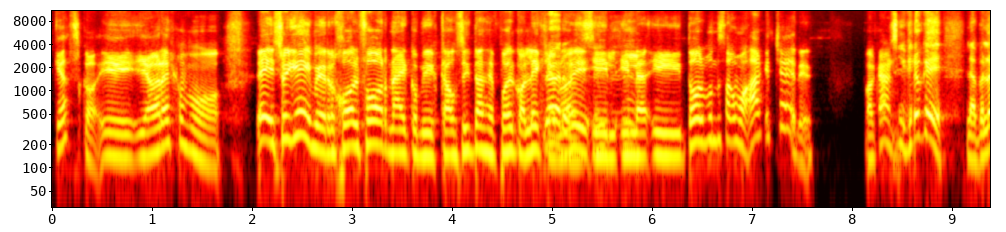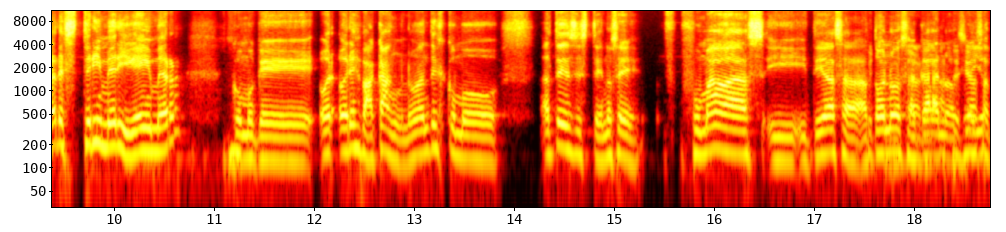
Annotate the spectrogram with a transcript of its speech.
qué asco. Y, y ahora es como, hey, soy gamer, juego al Fortnite con mis causitas después del colegio, Claro, ¿no? Y, sí, y- y sí. la- y todo el mundo está como, ah, qué chévere. Bacán. Sí, creo que la palabra streamer y gamer, como que ahora es bacán, ¿no? Antes como, antes, este, no sé, fumabas y, y te ibas a, a tonos acá, ¿no? Yo ibas a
